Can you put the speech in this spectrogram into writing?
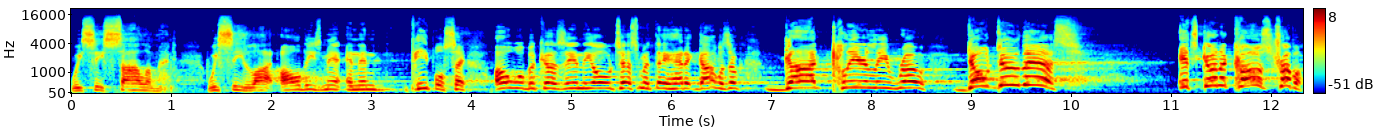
we see Solomon, we see Lot, all these men. And then people say, oh, well, because in the Old Testament they had it, God was okay. God clearly wrote, don't do this. It's going to cause trouble.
